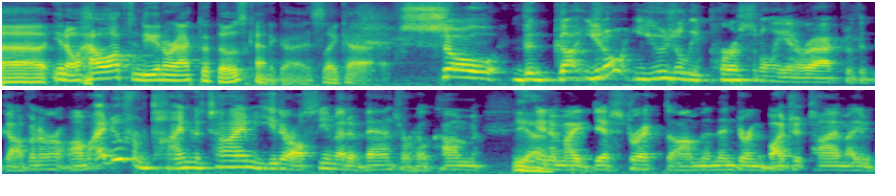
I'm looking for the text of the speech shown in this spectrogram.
Uh, you know, how often do you interact with those kind of guys? Like, uh, So the go- you don't usually personally interact with the governor. Um, I do from time to time. Either I'll see him at events or he'll come Yeah. into my district. Um, and then during budget time, I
